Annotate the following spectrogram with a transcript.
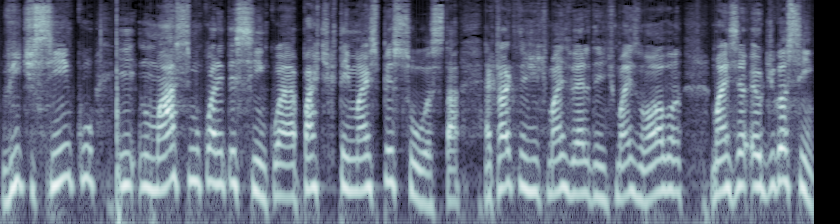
25 e no máximo 45, é a parte que tem mais pessoas, tá? É claro que tem gente mais velha, tem gente mais nova, mas eu, eu digo assim,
